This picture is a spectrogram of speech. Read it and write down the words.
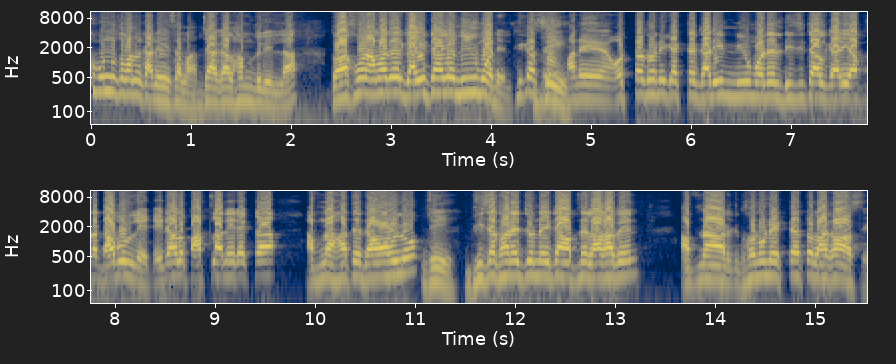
খুব উন্নত মানের গাড়ি হয়েছে আমার। যাক আলহামদুলিল্লাহ। তো এখন আমাদের গাড়িটা হলো নিউ মডেল ঠিক আছে? মানে অত্যাধুনিক একটা গাড়ি নিউ মডেল ডিজিটাল গাড়ি আপনার ডাবল নেট এটা হলো পাতলা নেট একটা আপনার হাতে দেওয়া হলো। জি। ভিজা ধানের জন্য এটা আপনি লাগাবেন। আপনার ঘন নেটটা তো লাগা আছে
